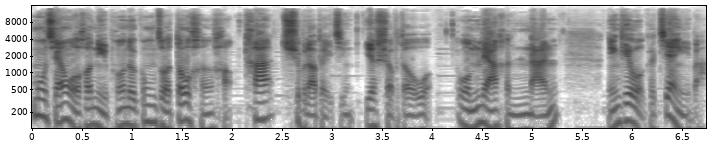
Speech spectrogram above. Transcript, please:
目前我和女朋友的工作都很好，她去不了北京，也舍不得我，我们俩很难。您给我个建议吧。”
